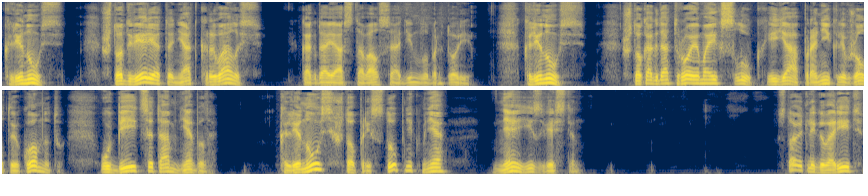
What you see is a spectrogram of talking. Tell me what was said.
Клянусь, что дверь эта не открывалась, когда я оставался один в лаборатории. Клянусь, что когда трое моих слуг и я проникли в желтую комнату, убийцы там не было. Клянусь, что преступник мне неизвестен. Стоит ли говорить,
